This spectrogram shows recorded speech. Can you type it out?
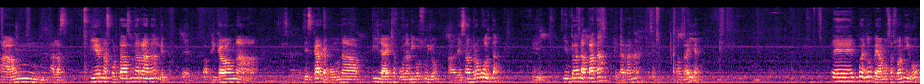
a, un, a las piernas cortadas de una rana le aplicaba una, descarga con una pila hecha por un amigo suyo, Alessandro Volta, y entonces la pata de la rana se contraía. Eh, bueno, veamos a su amigo,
